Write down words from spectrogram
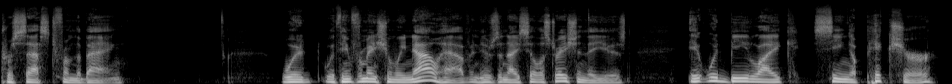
processed from the bang would, with the information we now have, and here's a nice illustration they used, it would be like seeing a picture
